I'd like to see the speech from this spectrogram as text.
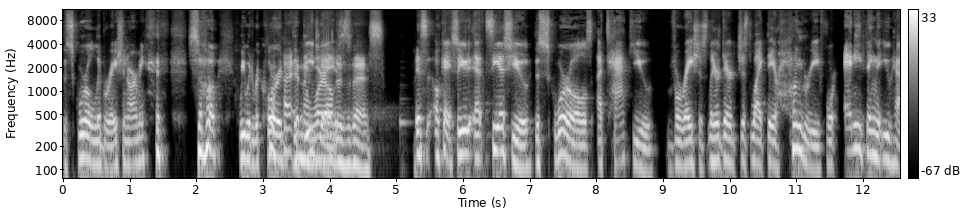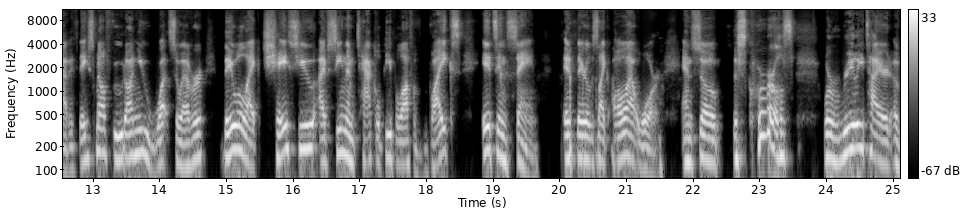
the Squirrel Liberation Army. so we would record what the in DJs. the world is this? It's okay. So you at CSU, the squirrels attack you voraciously. They're, they're just like they're hungry for anything that you have. If they smell food on you whatsoever, they will like chase you. I've seen them tackle people off of bikes. It's insane. If they're just like all out war. And so the squirrels were really tired of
